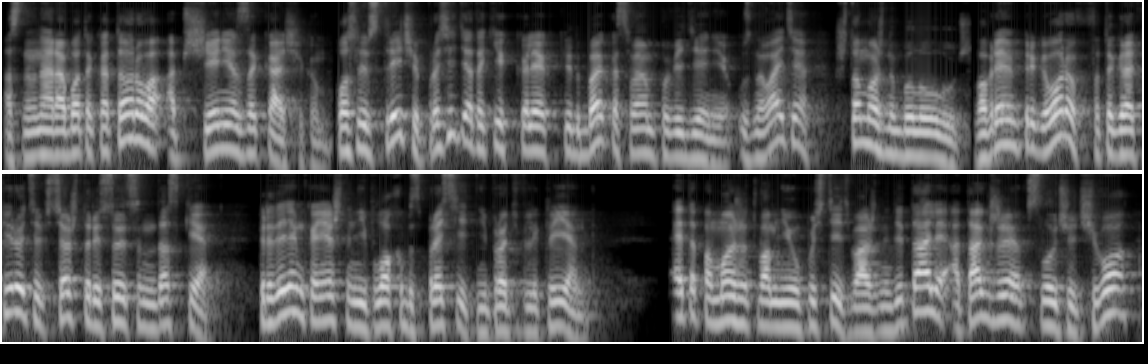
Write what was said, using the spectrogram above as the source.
основная работа которого – общение с заказчиком. После встречи просите от таких коллег фидбэк о своем поведении, узнавайте, что можно было улучшить. Во время переговоров фотографируйте все, что рисуется на доске. Перед этим, конечно, неплохо бы спросить, не против ли клиент. Это поможет вам не упустить важные детали, а также, в случае чего,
